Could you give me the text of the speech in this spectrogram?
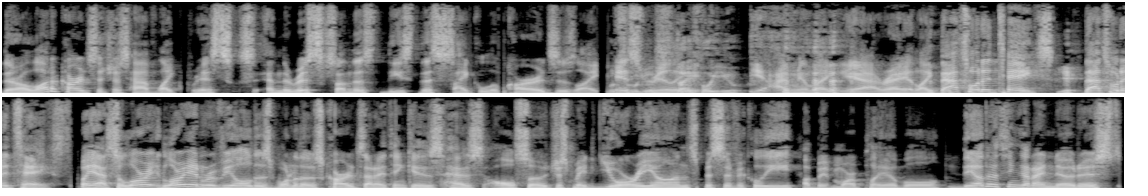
there are a lot of cards that just have like risks and the risks on this these this cycle of cards is like it's really stifle you? yeah i mean like yeah right? Like that's what it takes. Yeah. that's what it takes. But yeah so Lori, Lorien revealed is one of those cards that i think is has also just made yorion specifically a bit more playable. The other thing that i noticed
